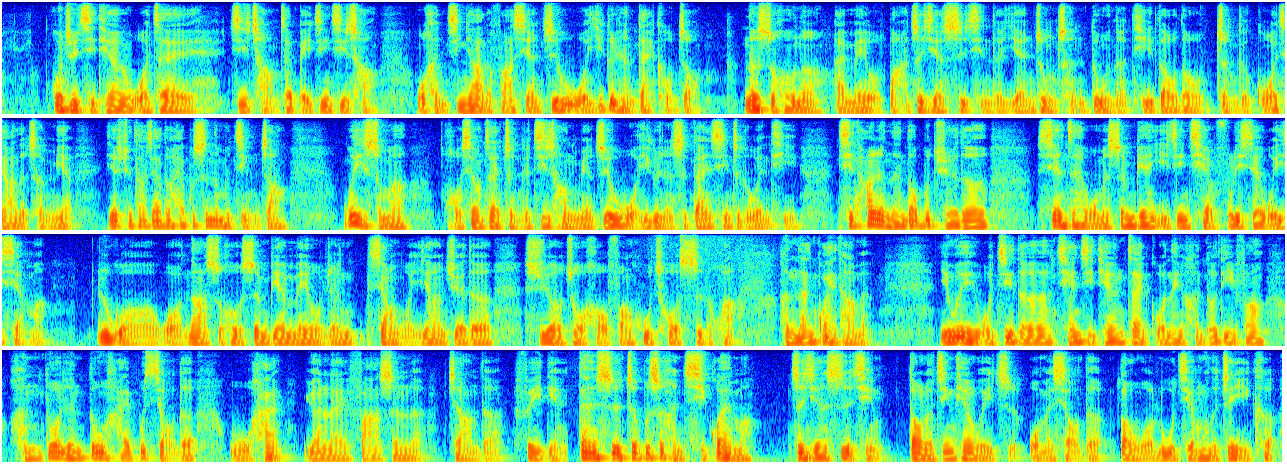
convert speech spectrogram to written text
过去几天我在机场，在北京机场，我很惊讶的发现，只有我一个人戴口罩。那时候呢，还没有把这件事情的严重程度呢提高到整个国家的层面，也许大家都还不是那么紧张。为什么好像在整个机场里面，只有我一个人是担心这个问题？其他人难道不觉得？现在我们身边已经潜伏了一些危险吗？如果我那时候身边没有人像我一样觉得需要做好防护措施的话，很难怪他们。因为我记得前几天在国内很多地方，很多人都还不晓得武汉原来发生了这样的非典。但是这不是很奇怪吗？这件事情到了今天为止，我们晓得到我录节目的这一刻。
